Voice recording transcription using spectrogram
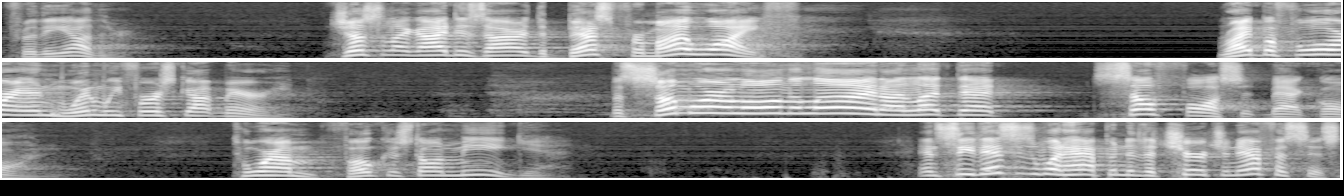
for the other. Just like I desired the best for my wife right before and when we first got married. But somewhere along the line, I let that self faucet back on to where I'm focused on me again. And see, this is what happened to the church in Ephesus.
